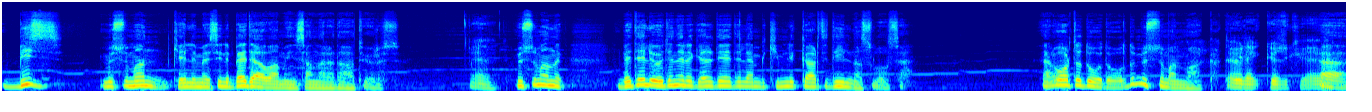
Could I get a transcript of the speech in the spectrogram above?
biz Müslüman kelimesini bedava mı insanlara dağıtıyoruz? Evet. Müslümanlık bedeli ödenerek elde edilen bir kimlik kartı değil nasıl olsa. Yani Orta Doğu'da oldu Müslüman muhakkak. Öyle gözüküyor. Evet. Ha,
